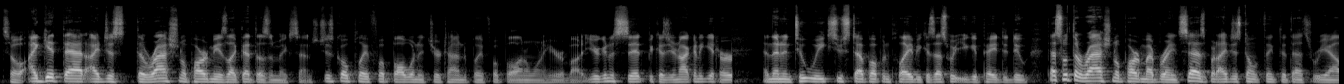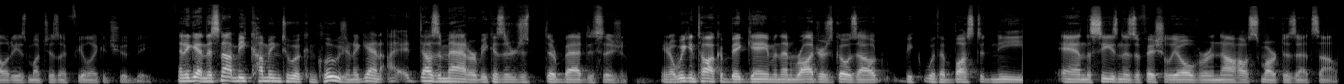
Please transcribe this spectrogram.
So I get that. I just the rational part of me is like that doesn't make sense. Just go play football when it's your time to play football. I don't want to hear about it. You're going to sit because you're not going to get hurt, and then in 2 weeks you step up and play because that's what you get paid to do. That's what the rational part of my brain says, but I just don't think that that's reality as much as I feel like it should be. And again, that's not me coming to a conclusion. Again, I, it doesn't matter because they're just they're bad decisions. You know, we can talk a big game and then Rodgers goes out with a busted knee and the season is officially over and now how smart does that sound?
